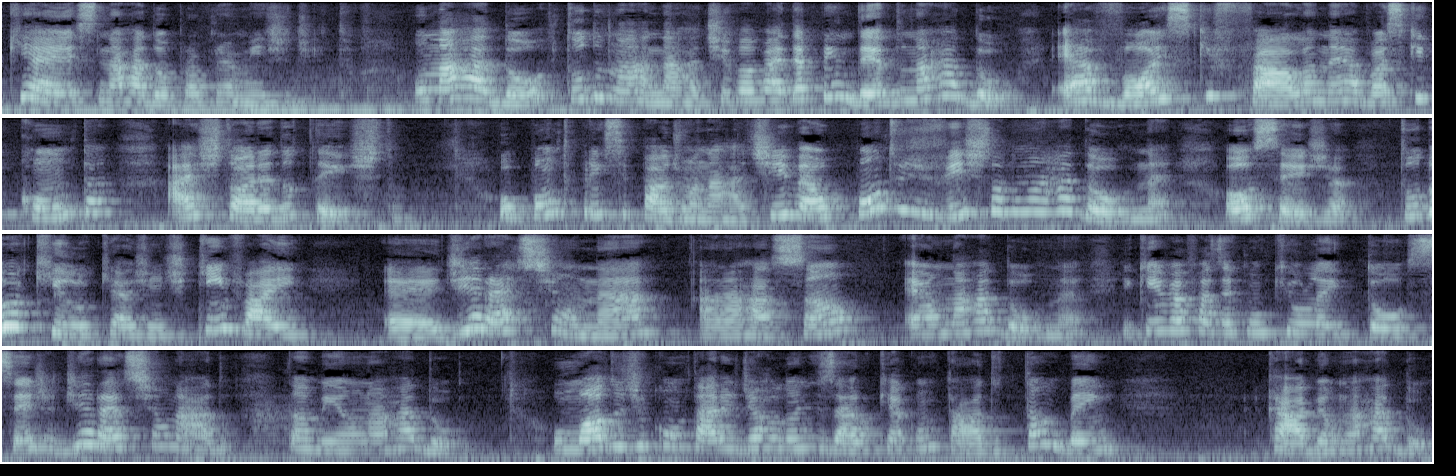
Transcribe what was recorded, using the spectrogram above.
que é esse narrador propriamente dito? O narrador, tudo na narrativa vai depender do narrador. É a voz que fala, né? A voz que conta a história do texto o ponto principal de uma narrativa é o ponto de vista do narrador, né? Ou seja, tudo aquilo que a gente, quem vai é, direcionar a narração é o narrador, né? E quem vai fazer com que o leitor seja direcionado também é o narrador. O modo de contar e de organizar o que é contado também cabe ao narrador.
